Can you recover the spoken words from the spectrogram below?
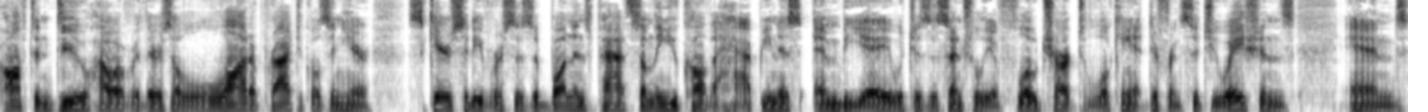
often do. However, there's a lot of practicals in here. Scarcity versus abundance path, something you call the happiness MBA, which is essentially a flowchart to looking at different situations and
